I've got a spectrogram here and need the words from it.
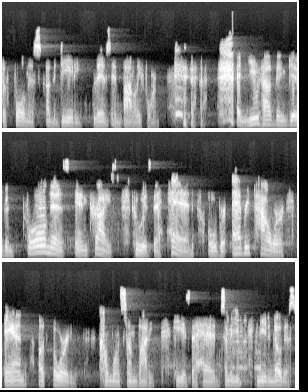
the fullness of the deity lives in bodily form. and you have been given fullness in Christ, who is the head over every power and authority. Come on, somebody. He is the head. Some of you need to know this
